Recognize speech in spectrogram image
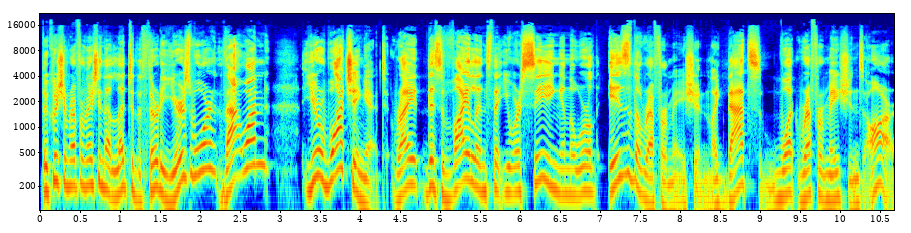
The Christian Reformation that led to the 30 Years' War? That one? You're watching it, right? This violence that you are seeing in the world is the Reformation. Like, that's what Reformations are.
